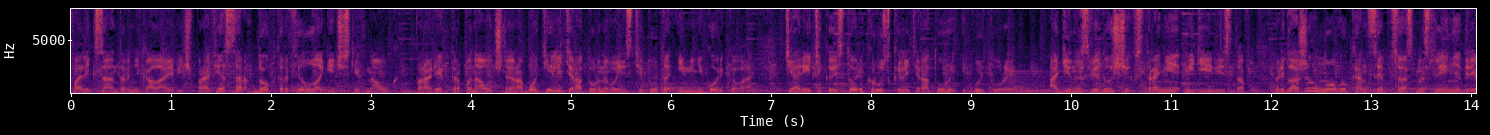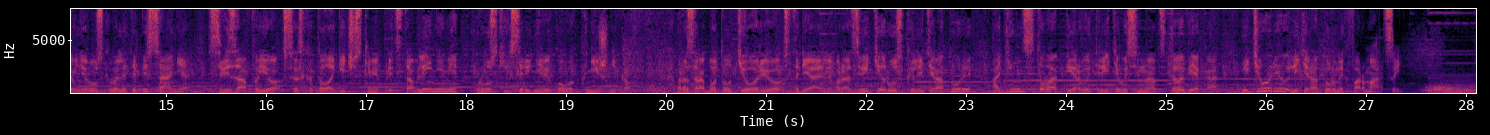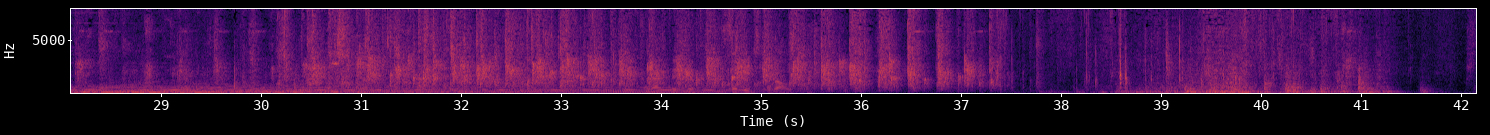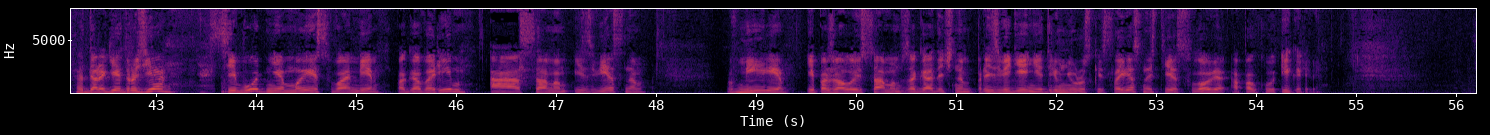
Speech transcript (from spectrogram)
Ужанков Александр Николаевич, профессор, доктор филологических наук, проректор по научной работе Литературного института имени Горького, теоретико-историк русской литературы и культуры. Один из ведущих в стране медиевистов. Предложил новую концепцию осмысления древнерусского летописания, связав ее с эсхатологическими представлениями русских средневековых книжников. Разработал теорию стадиального развития русской литературы XI, 1, 3, 18 века и теорию литературных формаций. Пожалуйста. Дорогие друзья, сегодня мы с вами поговорим о самом известном в мире и, пожалуй, самом загадочном произведении древнерусской словесности «Слове о полку Игореве».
